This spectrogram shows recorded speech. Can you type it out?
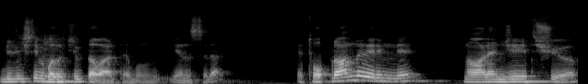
Bilinçli bir balıkçılık da var tabii bunun yanı sıra. E, toprağın da verimli. Narenciye yetişiyor.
